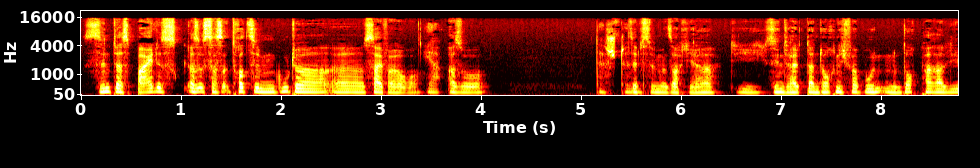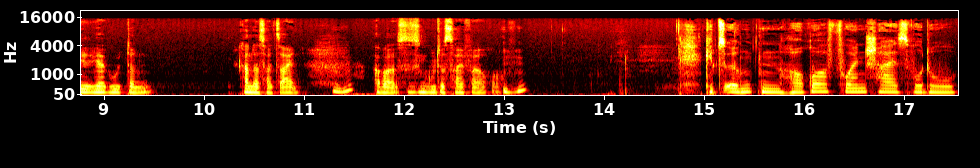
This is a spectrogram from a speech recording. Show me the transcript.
sind das beides, also ist das trotzdem ein guter äh, Sci-Fi-Horror. Ja. Also das stimmt. Selbst wenn man sagt, ja, die sind halt dann doch nicht verbunden und doch parallel, ja gut, dann kann das halt sein. Mhm. Aber es ist ein guter Sci-Fi-Horror. Mhm. Gibt es irgendeinen Horror-Franchise, wo du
